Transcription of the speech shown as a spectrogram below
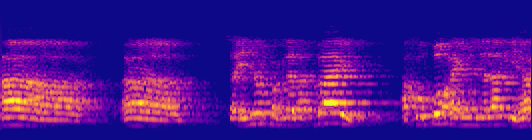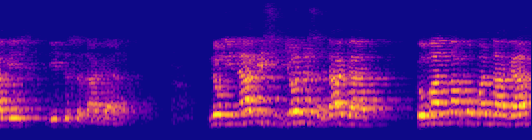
uh, uh, sa inyong paglalakbay, ako po ay inyo na lang ihagis dito sa dagat. Nung inagis si Jonah sa dagat, kumalma po ang dagat?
